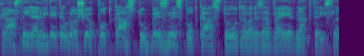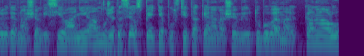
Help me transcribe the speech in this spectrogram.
Krásný den, vítejte u dalšího podcastu, business podcastu televize V1, který sledujete v našem vysílání a můžete si ho zpětně pustit také na našem YouTubeovém kanálu.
